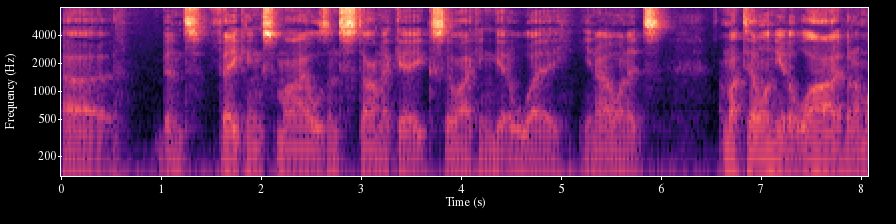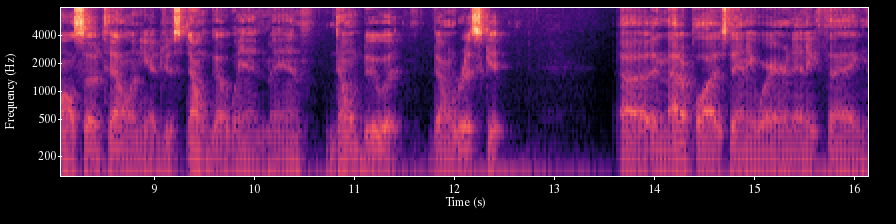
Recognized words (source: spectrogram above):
Uh, been faking smiles and stomach aches so I can get away, you know, and it's. I'm not telling you to lie, but I'm also telling you just don't go in, man. Don't do it. Don't risk it. Uh, and that applies to anywhere and anything,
